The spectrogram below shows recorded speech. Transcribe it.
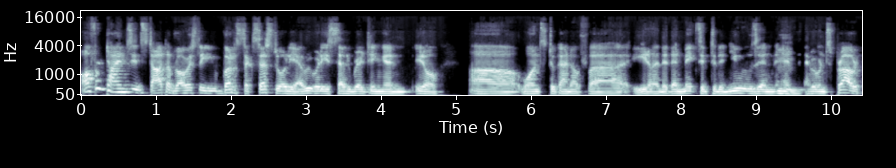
oftentimes in startups, obviously you've got a success story, everybody's celebrating, and you know uh, wants to kind of, uh, you know, then makes it to the news and, mm. and everyone's proud.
